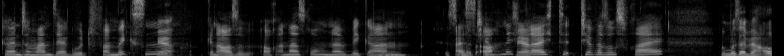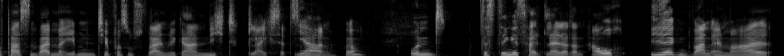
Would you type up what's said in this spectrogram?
könnte man sehr gut vermixen. Ja. Genauso auch andersrum, ne? Vegan ist auch nicht ja. gleich tierversuchsfrei. Man muss einfach aufpassen, weil man eben tierversuchsfrei und vegan nicht gleichsetzen ja. kann. Ja? Und das Ding ist halt leider dann auch, irgendwann einmal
